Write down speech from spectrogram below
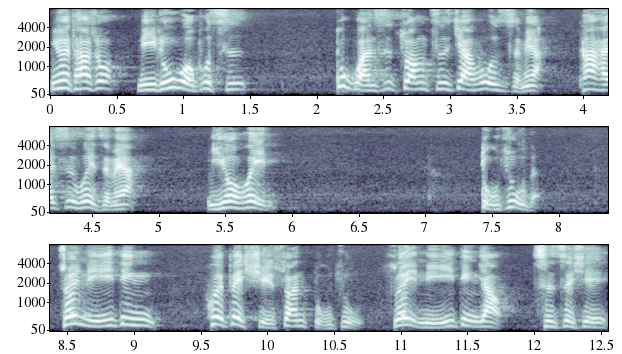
因为他说你如果不吃，不管是装支架或是怎么样，他还是会怎么样，以后会。堵住的，所以你一定会被血栓堵住，所以你一定要吃这些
